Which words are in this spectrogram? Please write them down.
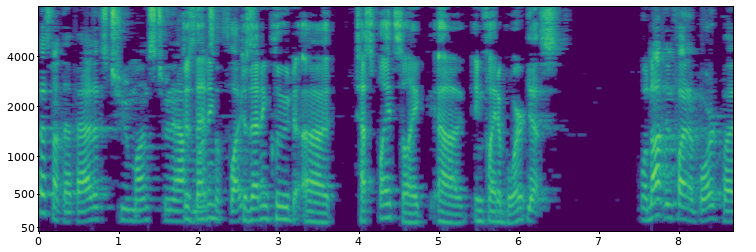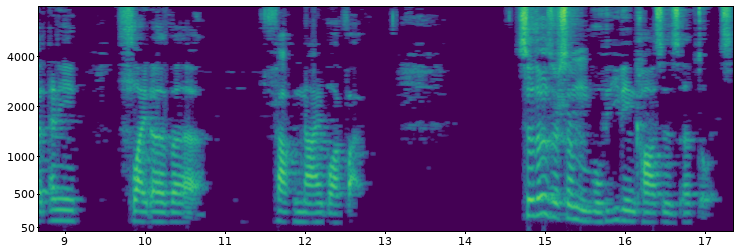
That's not that bad. That's two months, two and a half Does that months in- of flight. does that include uh test flights like uh in-flight abort? Yes. Well, not in flight on board, but any flight of uh, Falcon 9 Block 5. So those are some leading causes of delays.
